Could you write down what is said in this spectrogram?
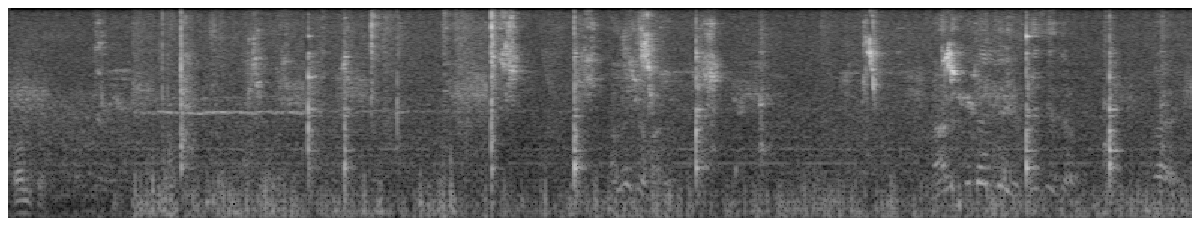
কোনটা নালে কোথায় যাই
